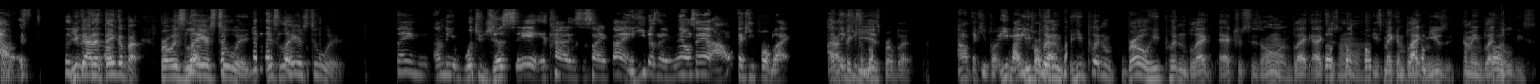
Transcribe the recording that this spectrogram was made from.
wow. It's, You got to think about, bro. It's layers to it. It's layers to it. same. I mean, what you just said, it kind of is the same thing. He doesn't, you know what I'm saying? I don't think he pro black. I, think, he's he is pro black. I don't think he pro. He might be He pro putting, black. he putting, bro. He putting black actresses on, black actors so- on. He's making black music. I mean, black so- movies.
